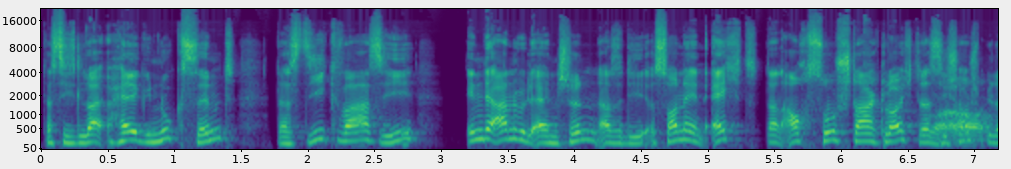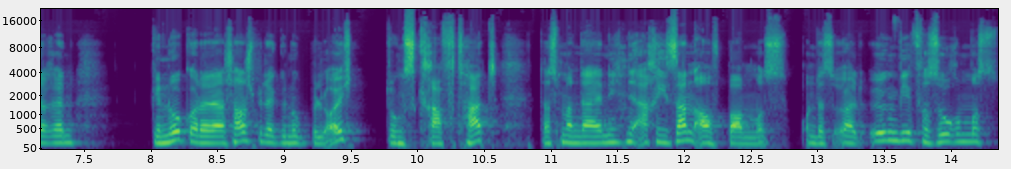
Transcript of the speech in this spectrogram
dass die hell genug sind, dass die quasi in der Unreal Engine, also die Sonne in echt, dann auch so stark leuchtet, dass wow. die Schauspielerin genug oder der Schauspieler genug Beleuchtungskraft hat, dass man da nicht eine Achisan aufbauen muss und das halt irgendwie versuchen muss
